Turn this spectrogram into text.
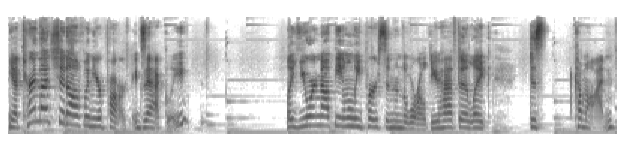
Yeah, turn that shit off when you're parked. Exactly. Like you are not the only person in the world. You have to like just come on.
